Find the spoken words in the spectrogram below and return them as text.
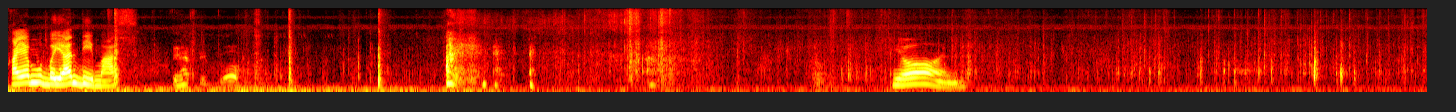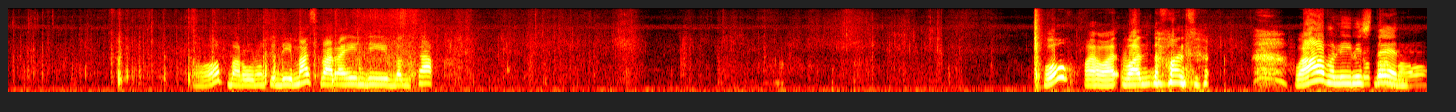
Kaya mo ba yan, Dimas? Ihatid ko. Yun. Oh, marunong si Dimas para hindi bagsak. Oh, one, one. wow, malinis Ito, din. tama, oh.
